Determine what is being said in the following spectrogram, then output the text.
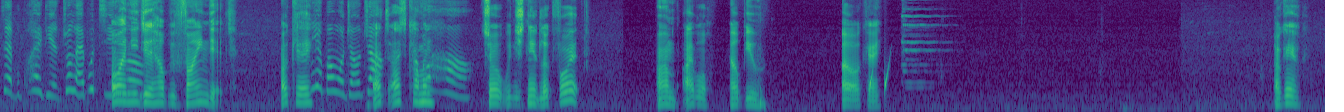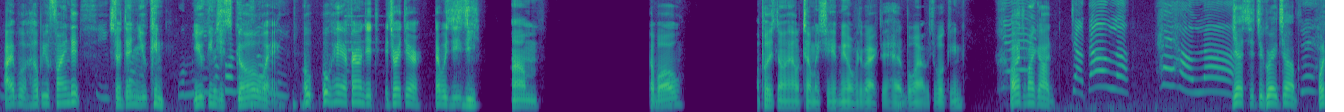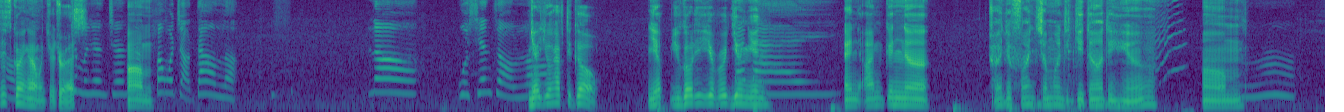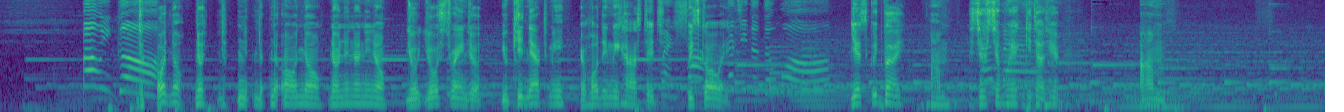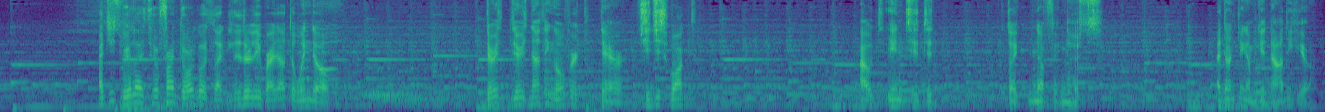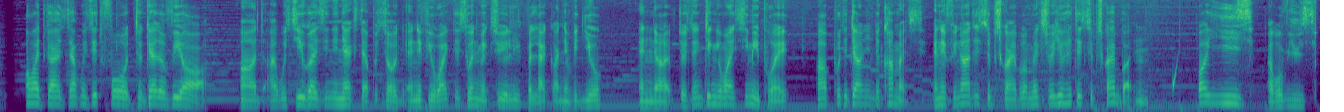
再不快点就来不及 Oh, 了。 I need you to help you find it. Okay. 你也帮我找找， That's us 好不 coming. 好？ So we just need to look for it. Um, I will help you. Oh, okay. Okay, I will help you find it, so then you can you can just go away. Oh, oh, hey, I found it. It's right there. That was easy. Um, hello? Oh, please don't tell me she hit me over the back of the head while I was looking. Oh my god. Yes, it's a great job. What is going on with your dress? Um, yeah, you have to go. Yep, you go to your reunion. Bye -bye. And I'm gonna try to find somewhere to get out of here. Um. Mm. Oh no, no, no, no, oh no, no, no, no, no, no. You're, you're a stranger. You kidnapped me. You're holding me hostage. Please go away. Yes, goodbye. Um, is there some way I can get out here? Um, I just realized her front door goes like literally right out the window. There's there's nothing over there. She just walked out into the like nothingness. I don't think I'm getting out of here. Alright guys, that was it for Together VR. Uh, I will see you guys in the next episode. And if you like this one, make sure you leave a like on the video. And uh, if there's anything you want to see me play, uh, put it down in the comments. And if you're not a subscriber, make sure you hit the subscribe button. Bye. I love yous.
